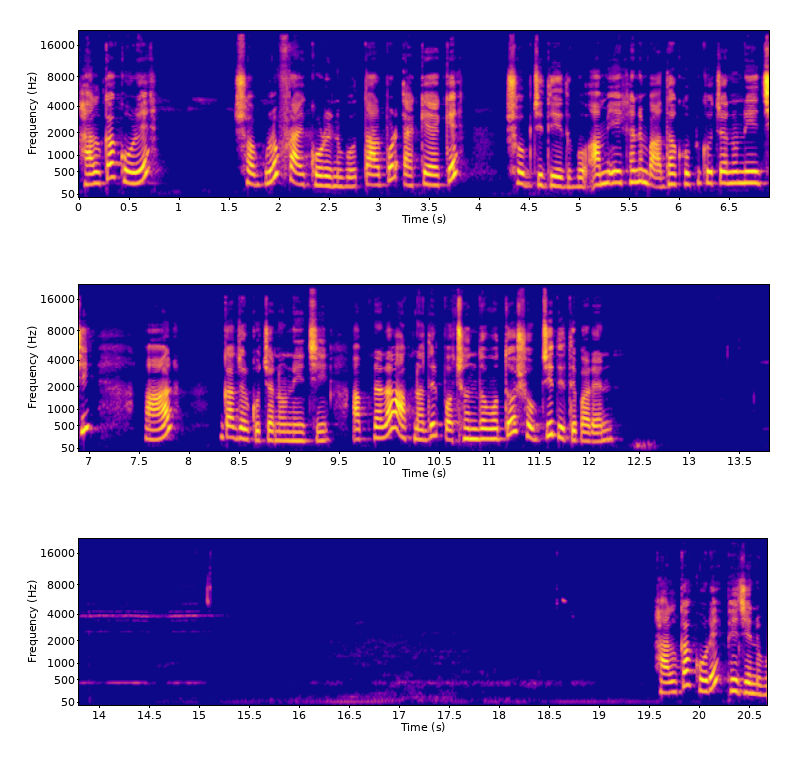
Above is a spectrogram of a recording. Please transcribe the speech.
হালকা করে সবগুলো ফ্রাই করে নেব। তারপর একে একে সবজি দিয়ে দেবো। আমি এখানে বাঁধাকপি কোচানো নিয়েছি আর গাজর কোচানো নিয়েছি। আপনারা আপনাদের পছন্দ মতো সবজি দিতে পারেন। হালকা করে ভেজে নেব।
